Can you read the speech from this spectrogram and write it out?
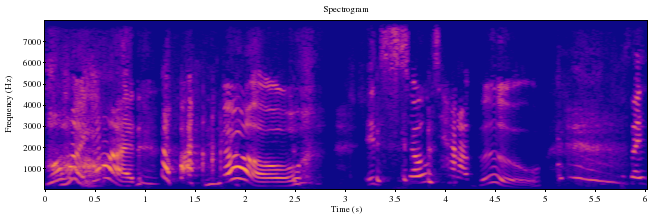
Oh my God. no. It's so taboo. Because I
